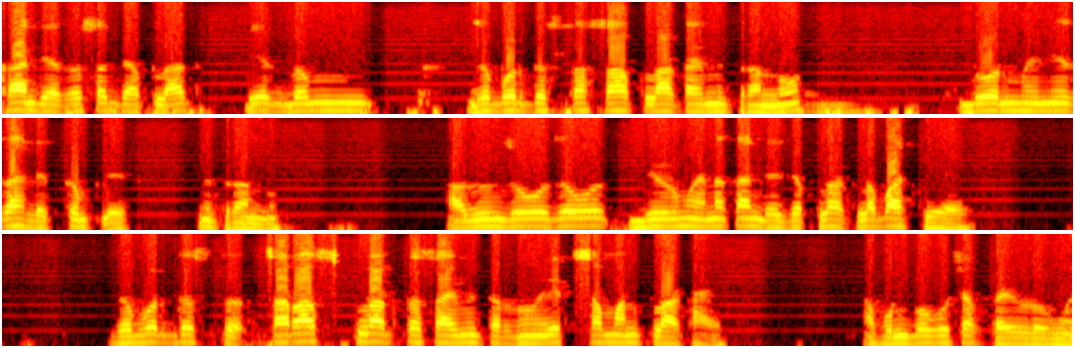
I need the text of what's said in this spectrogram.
कांद्याचा सध्या प्लॉट एकदम जबरदस्त असा हा प्लॉट आहे मित्रांनो. दोन महिने झालेत कंप्लीट मित्रांनो. अजून जवळजवळ दीड महिना कांद्याच्या प्लॉटला बाकी आहे. जबरदस्त सरास प्लॉट कसा आहे मित्रांनो एक समान प्लॉट आहे. आपण बघू शकता व्हिडिओ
